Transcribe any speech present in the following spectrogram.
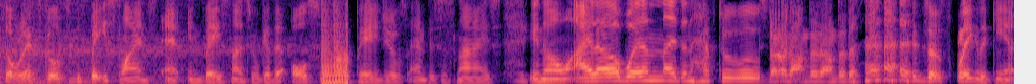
So let's go to the bass lines, and in bass lines we'll get the also arpeggios, and this is nice. You know, I love when I don't have to just click the key.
